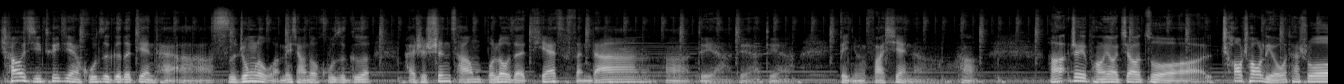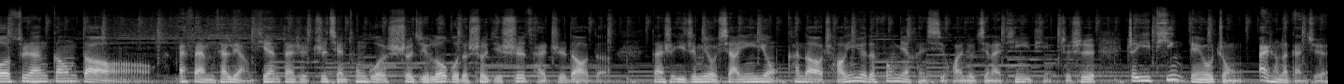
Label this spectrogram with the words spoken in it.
超级推荐胡子哥的电台啊，死忠了我。没想到胡子哥还是深藏不露的 TS 粉的啊！对呀，对呀，对呀，被你们发现呢哈。好，这位朋友叫做超超流，他说虽然刚到 FM 才两天，但是之前通过设计 logo 的设计师才知道的。但是一直没有下应用，看到潮音乐的封面很喜欢，就进来听一听。只是这一听便有种爱上的感觉，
